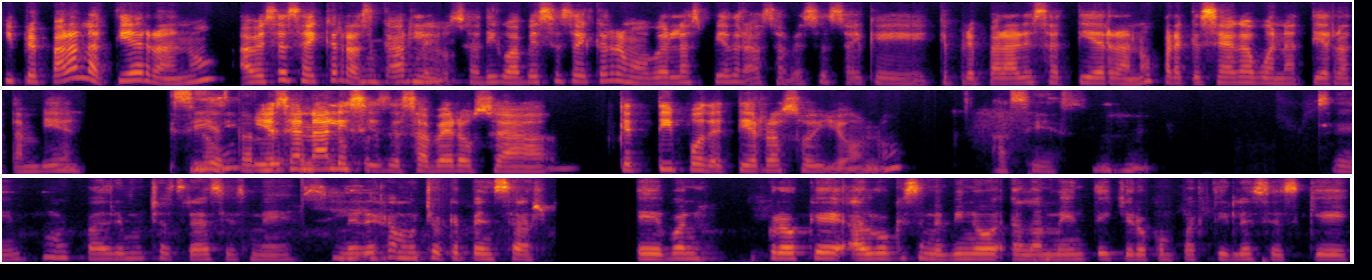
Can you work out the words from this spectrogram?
Y prepara la tierra, ¿no? A veces hay que rascarle, o sea, digo, a veces hay que remover las piedras, a veces hay que, preparar esa tierra, ¿no? Para que se haga buena tierra también. Sí, y ese análisis de saber, o sea, qué tipo de tierra soy yo, ¿no? Así es. Sí, muy padre, muchas gracias. Me, me deja mucho que pensar. Eh, bueno, creo que algo que se me vino a la mente y quiero compartirles es que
